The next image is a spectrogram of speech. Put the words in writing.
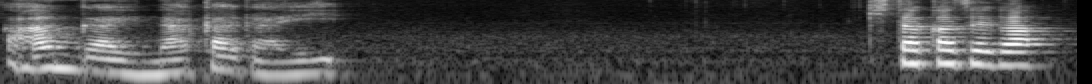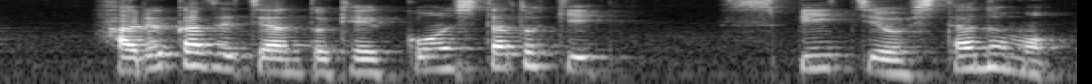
案外仲がいい。北風が春風ちゃんと結婚した時、スピーチをしたのも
